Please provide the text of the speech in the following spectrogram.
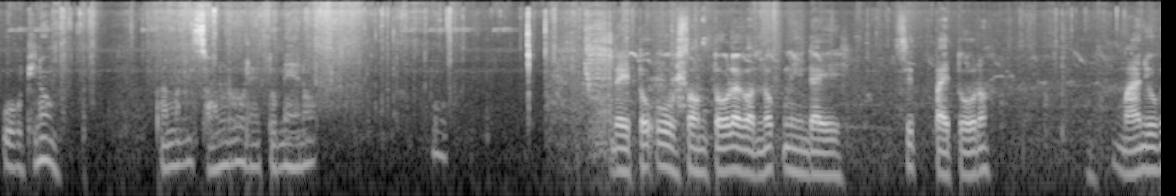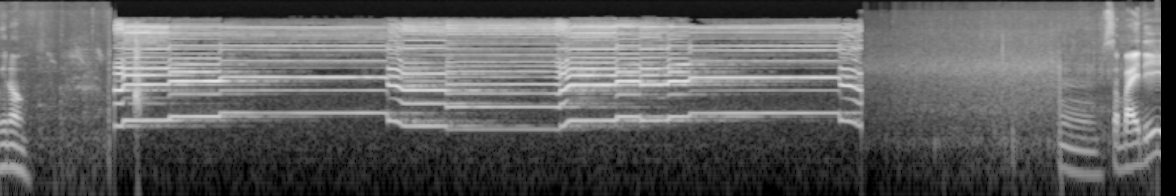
ตัวอูพี่น้องประมาณสองโลเลยตัวแม่เนาะได้ตัวอูสองตัวแล้วก็นกนี่ได้สิบไปตัวเนาะมาอยู่พี่น้องอืมสบายดี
